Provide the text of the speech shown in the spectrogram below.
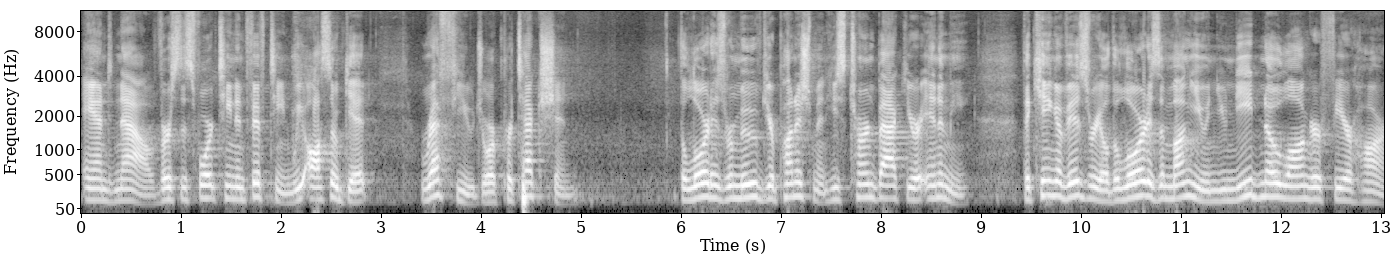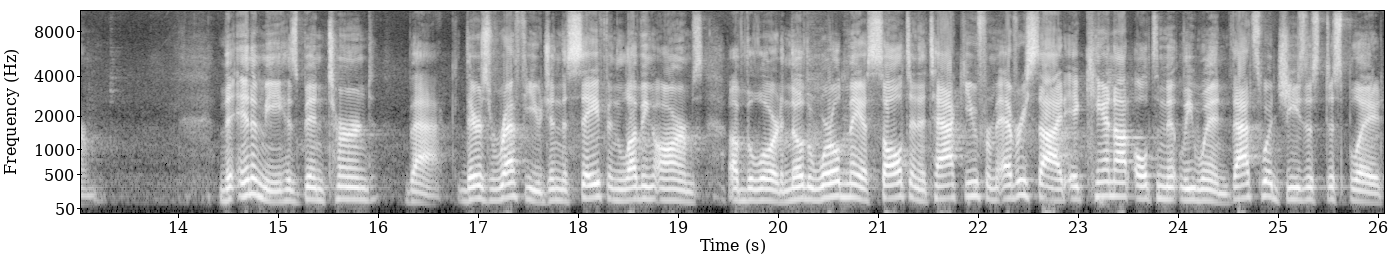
and now. Verses 14 and 15, we also get refuge or protection. The Lord has removed your punishment, He's turned back your enemy. The King of Israel, the Lord is among you, and you need no longer fear harm. The enemy has been turned back. There's refuge in the safe and loving arms of the Lord. And though the world may assault and attack you from every side, it cannot ultimately win. That's what Jesus displayed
